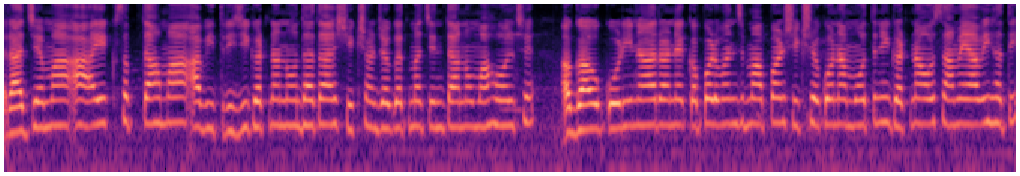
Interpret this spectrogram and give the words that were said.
રાજ્યમાં આ એક સપ્તાહમાં આવી ત્રીજી ઘટના નોંધાતા શિક્ષણ જગતમાં ચિંતાનો માહોલ છે. અગાઉ કોડીનાર અને કપડવંજમાં પણ શિક્ષકોના મોતની ઘટનાઓ સામે આવી હતી.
